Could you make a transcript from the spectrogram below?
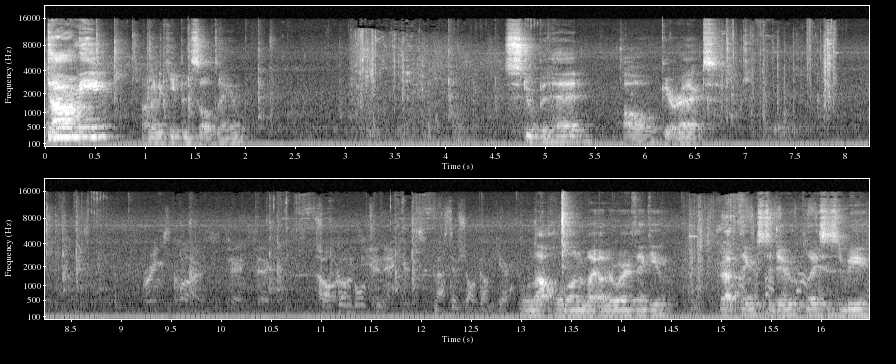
Dummy! I'm gonna keep insulting him. Stupid head. Oh, get wrecked. I will not hold on to my underwear, thank you. Got things to do, places to be.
